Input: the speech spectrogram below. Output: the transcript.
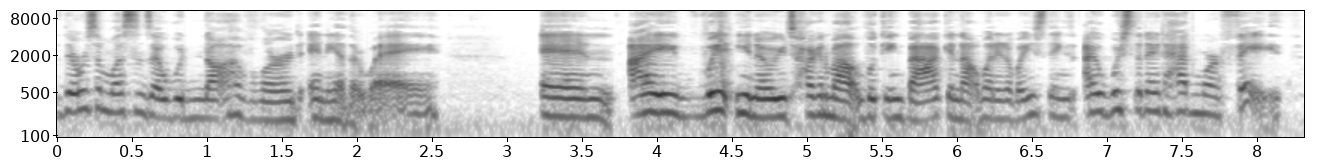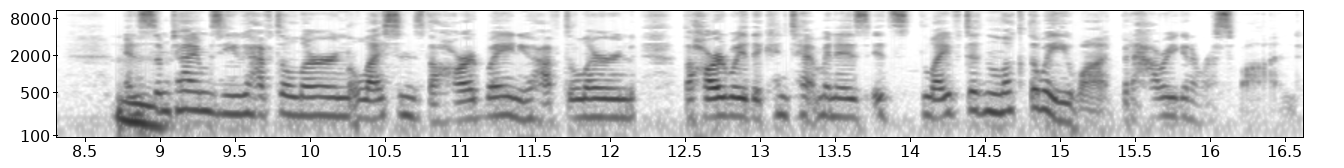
there were some lessons I would not have learned any other way. And I, you know, you're talking about looking back and not wanting to waste things. I wish that I'd had more faith. Mm. And hmm. sometimes you have to learn lessons the hard way, and you have to learn the hard way that contentment is. It's life didn't look the way you want, but how are you going to respond?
